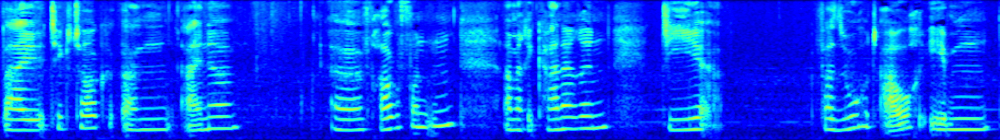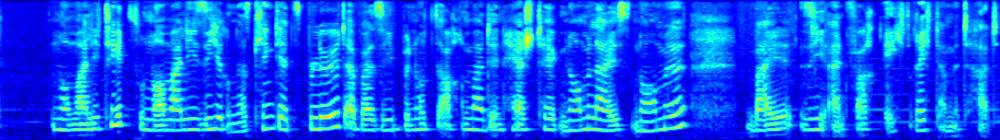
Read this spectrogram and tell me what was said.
bei TikTok ähm, eine äh, Frau gefunden, Amerikanerin, die versucht auch eben Normalität zu normalisieren. Das klingt jetzt blöd, aber sie benutzt auch immer den Hashtag Normalize Normal, weil sie einfach echt recht damit hat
